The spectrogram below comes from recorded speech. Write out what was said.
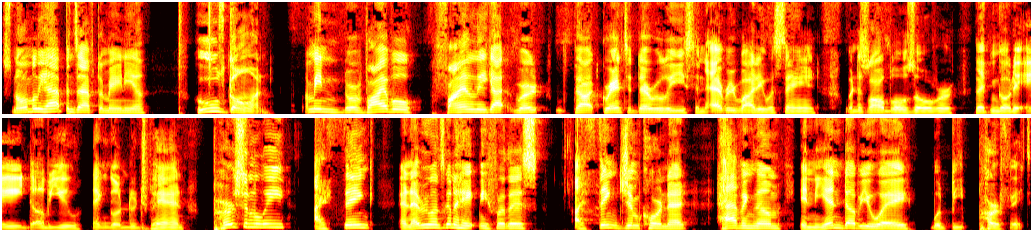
This normally happens after Mania. Who's gone? I mean, the revival finally got got granted their release, and everybody was saying when this all blows over, they can go to AEW, they can go to Japan. Personally, I think, and everyone's gonna hate me for this, I think Jim Cornette having them in the NWA would be perfect.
